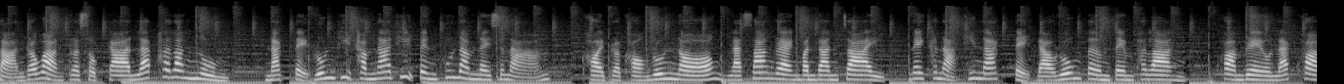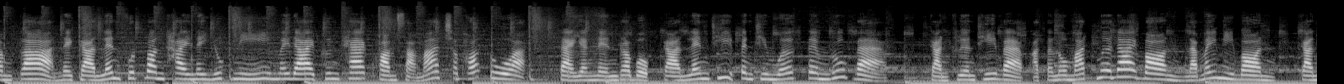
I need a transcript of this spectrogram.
สานระหว่างประสบการณ์และพลังหนุ่ม นักเตะรุ่นที่ทำหน้าที่เป็นผู้นำในสนาม คอยประคองรุ่นน้องและสร้างแรงบันดาลใจ ในขณะที่นักเตะดาวรุ่งเติมเต็มพลัง ความเร็วและความกล้าในการเล่นฟุตบอลไทยในยุคนี้ไม่ได้พึ่งแค่ความสามารถเฉพาะตัว แต่ยังเน้นระบบการเล่นที่เป็นทีมเวิร์กเต็มรูปแบบ การเคลื่อนที่แบบอัตโนมัติเมื่อได้บอลและไม่มีบอล การ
